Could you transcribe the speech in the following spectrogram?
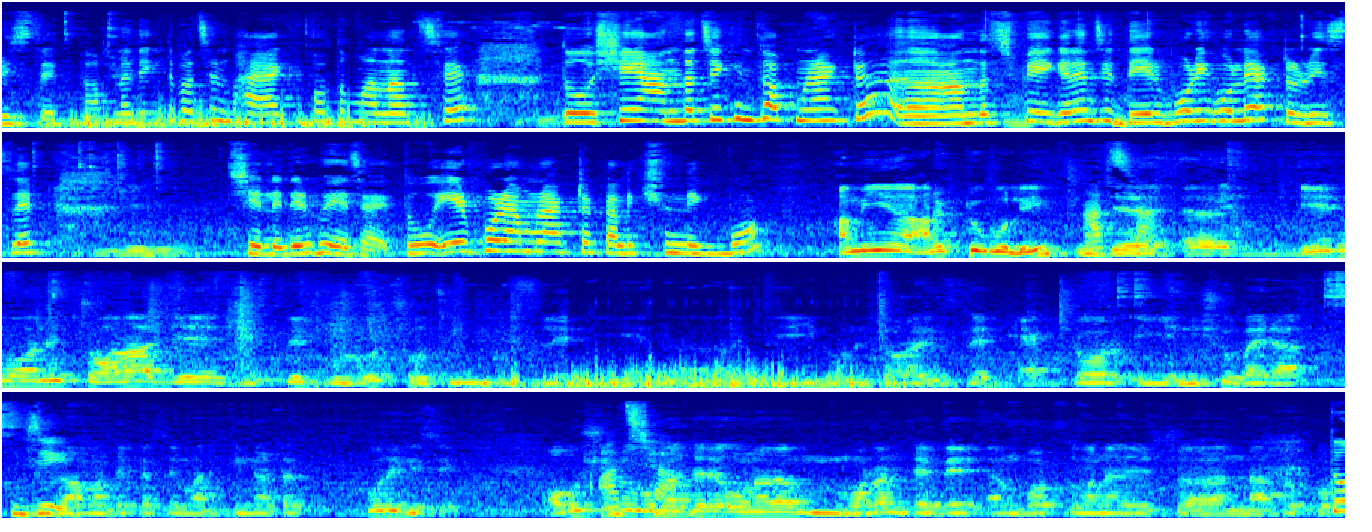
রিসলেট তো আপনারা দেখতে পাচ্ছেন ভাইয়াকে কত মানাচ্ছে। তো সেই আন্দাজে কিন্তু আপনারা একটা আন্দাজ পেয়ে গেলেন যে দেড় ভরি হলে একটা রিসলেট ছেলেদের হয়ে যায়। তো এরপরে আমরা একটা কালেকশন দেখব। আমি আরেকটু বলি যে আচ্ছা। এই ধরনের চড়া যে ডিসপ্লেটগুলো সচিন ডিসপ্লেট এই ধরনের চড়া ডিসপ্লেট অ্যাক্টর এই নিশু ভাইরা। আমাদের কাছে মানে কেনাটা করে গেছে আচ্ছা। তো।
